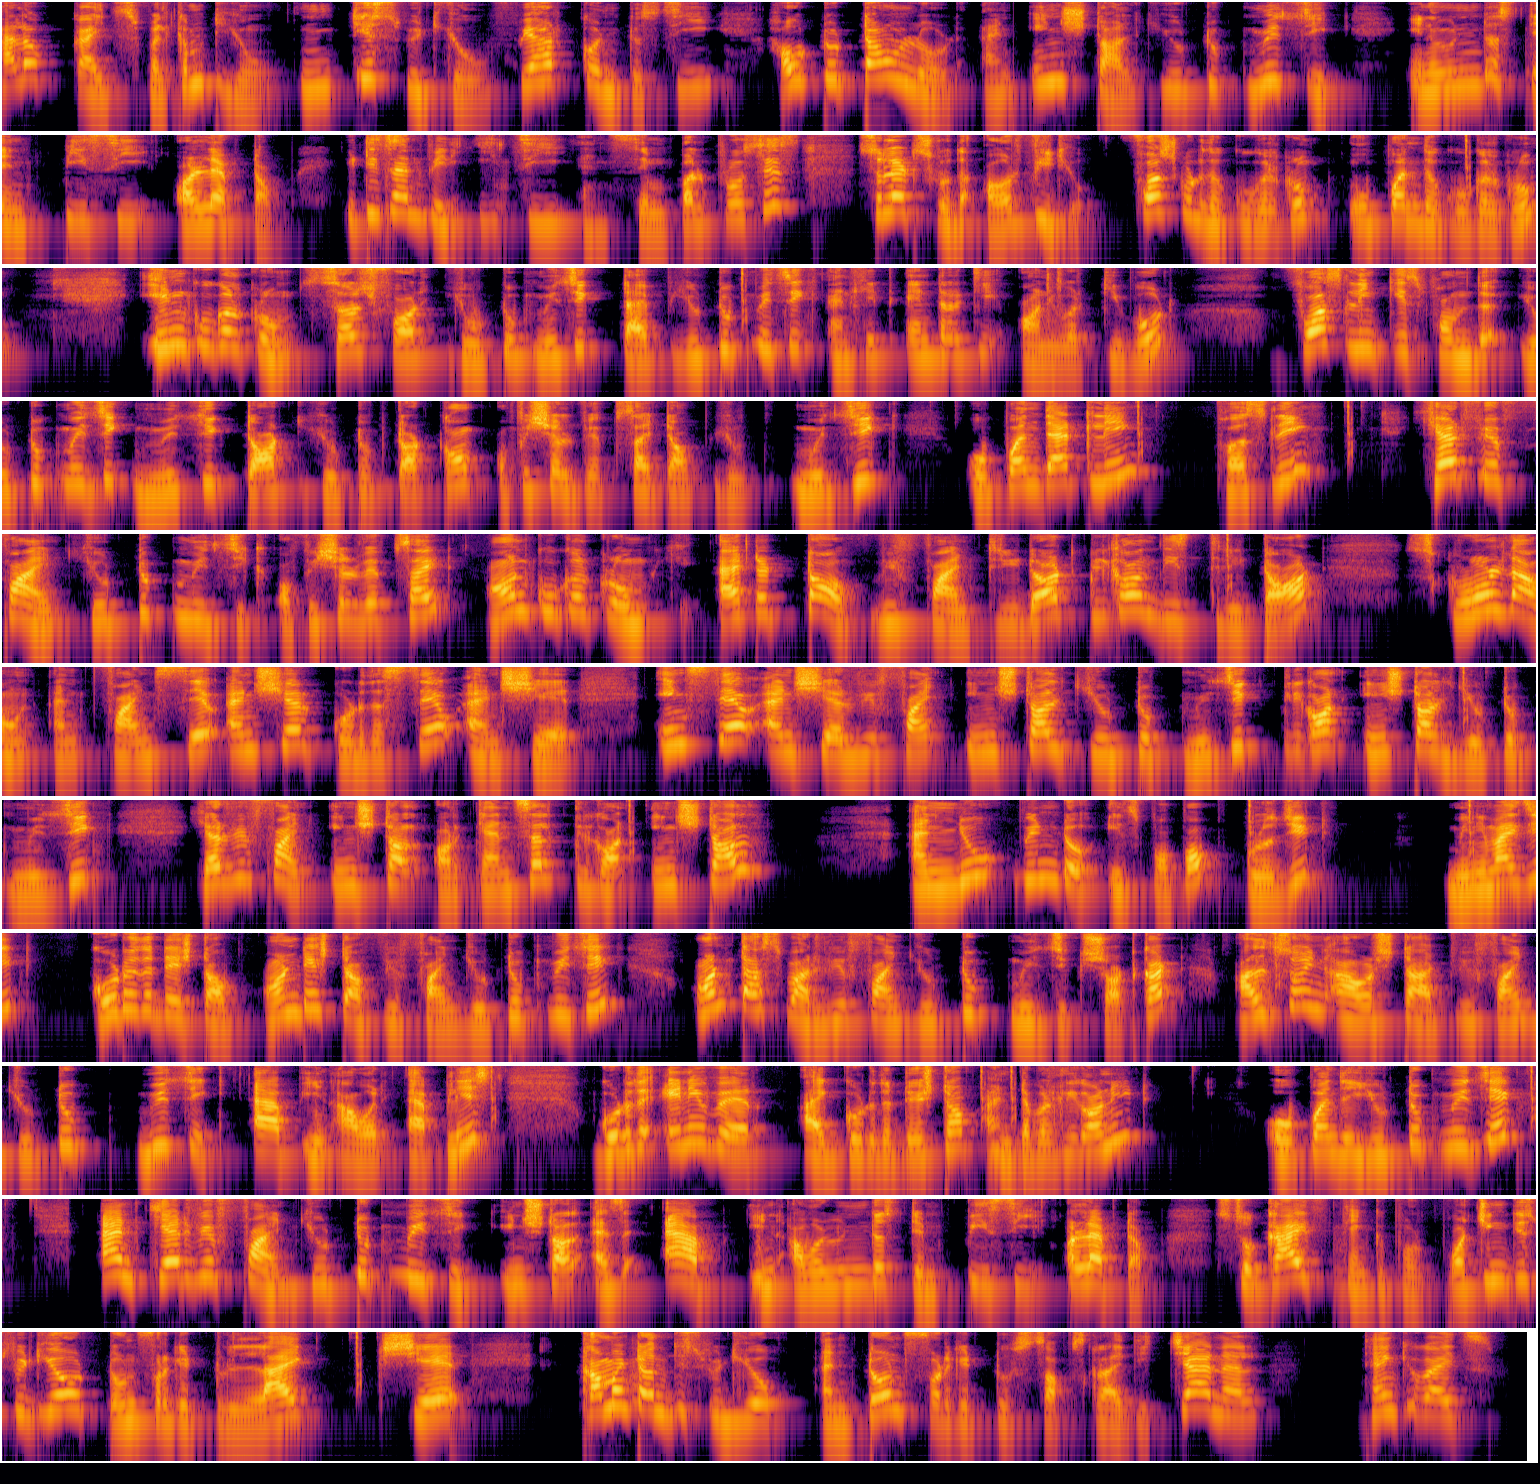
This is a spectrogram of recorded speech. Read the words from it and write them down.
Hello guys, welcome to you. In this video, we are going to see how to download and install YouTube Music in a Windows 10 PC or laptop. It is a very easy and simple process. So let's go to our video. First go to the Google Chrome, open the Google Chrome. In Google Chrome, search for YouTube Music, type YouTube Music and hit enter key on your keyboard. First link is from the YouTube Music, music.youtube.com official website of YouTube Music. Open that link, first link here we find YouTube Music official website. On Google Chrome, at the top, we find three dot. Click on these three dot. Scroll down and find save and share. Go to the save and share. In save and share, we find install YouTube Music. Click on install YouTube Music. Here we find install or cancel. Click on install. And new window is pop up. Close it. Minimize it. Go to the desktop. On desktop, we find YouTube Music. On taskbar, we find YouTube Music shortcut. Also in our start, we find YouTube Music app in our app list. Go to the anywhere, I go to the desktop and double click on it. Open the YouTube Music and here we find YouTube Music installed as an app in our Windows 10 PC or laptop. So guys, thank you for watching this video. Don't forget to like, share, comment on this video and don't forget to subscribe the channel. Thank you guys.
